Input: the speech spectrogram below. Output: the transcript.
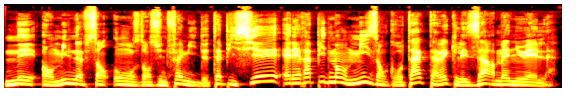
Née en 1911 dans une famille de tapissiers, elle est rapidement mise en contact avec les arts manuels.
